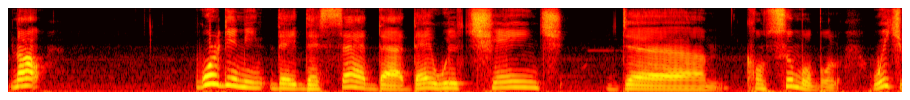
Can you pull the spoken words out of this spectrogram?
Now, Wargaming they they said that they will change the um, consumable which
